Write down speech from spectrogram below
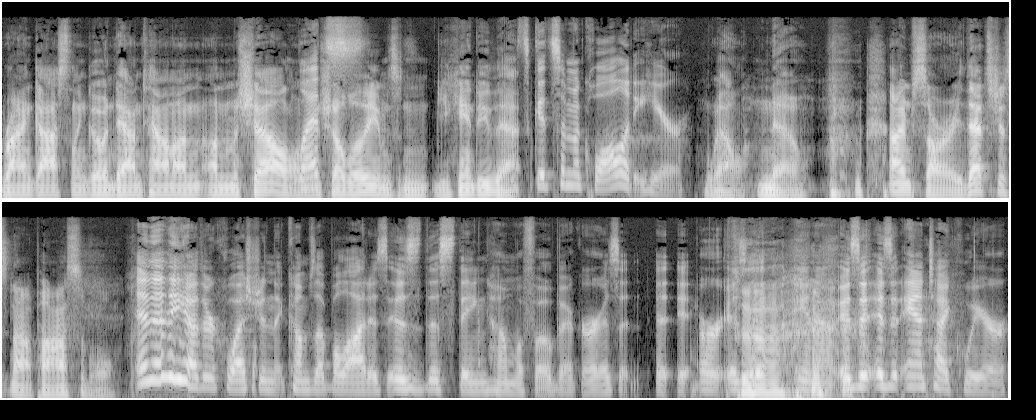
Ryan Gosling going downtown on on Michelle on Michelle Williams, and you can't do that. Let's get some equality here. Well, no, I'm sorry, that's just not possible. And then the other question that comes up a lot is: Is this thing homophobic, or is it, or is it, you know, is it is it anti-queer?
